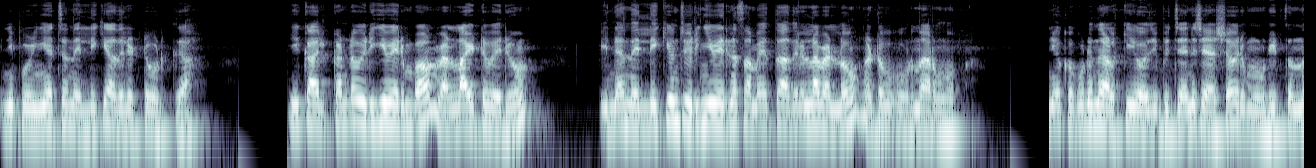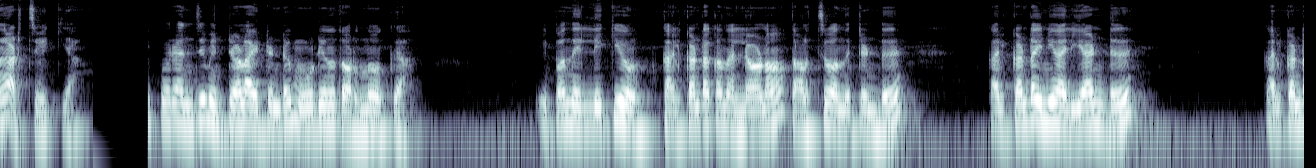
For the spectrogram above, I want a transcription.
ഇനി പുഴുങ്ങി വെച്ച നെല്ലിക്ക അതിലിട്ട് കൊടുക്കുക. ഈ കൽക്കണ്ട ഉരുകി വരുമ്പം വെള്ളമായിട്ട് വരും. പിന്നെ നെല്ലിക്കും ചുരുങ്ങി വരുന്ന സമയത്ത് അതിലുള്ള വെള്ളവും ഇങ്ങോട്ട് ഊർന്നിറങ്ങും. ഇനിയൊക്കെ കൂടി ഒന്ന് ഇളക്കി യോജിപ്പിച്ചതിന് ശേഷം ഒരു മൂടി എടുത്തൊന്ന് അടച്ചു വെക്കുക. ഇപ്പോൾ ഒരു അഞ്ച് മിനിറ്റോളായിട്ടുണ്ട് മൂടി ഒന്ന് തുറന്നു നോക്കുക. ഇപ്പം നെല്ലിക്കും കൽക്കണ്ടൊക്കെ നല്ലോണം തിളച്ച് വന്നിട്ടുണ്ട്. കൽക്കണ്ട ഇനിയും അലിയാണ്ട് കൽക്കണ്ട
